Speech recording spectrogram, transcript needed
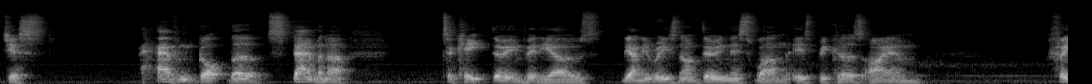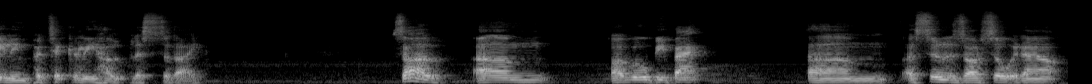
just haven't got the stamina to keep doing videos the only reason I'm doing this one is because I am feeling particularly hopeless today. So, um, I will be back um, as soon as I've sorted out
